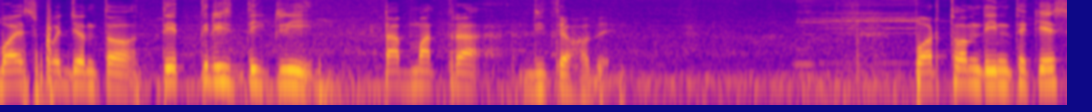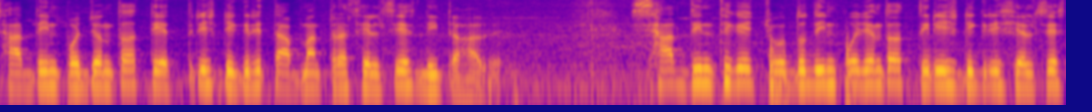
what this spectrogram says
বয়স পর্যন্ত তেত্রিশ ডিগ্রি তাপমাত্রা দিতে হবে। প্রথম দিন থেকে সাত দিন পর্যন্ত তেত্রিশ ডিগ্রি তাপমাত্রা সেলসিয়াস দিতে হবে। সাত দিন থেকে চোদ্দ দিন পর্যন্ত তিরিশ ডিগ্রি সেলসিয়াস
